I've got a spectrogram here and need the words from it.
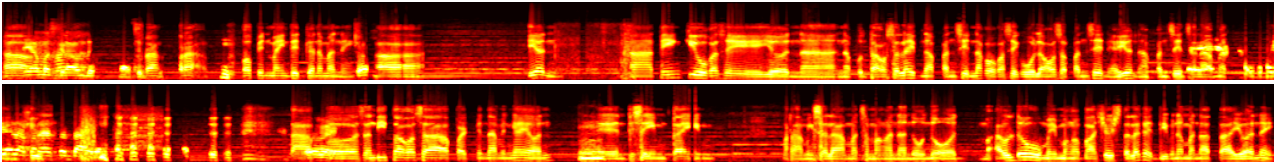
ah, Kaya mas grounded. pra, pra, open-minded ka naman, eh. Ah, yun. Ah, thank you kasi yun na napunta ako sa live, napansin ako kasi kulang ako sa pansin. Eh, Ayun, napansin. Salamat. Kaya lang, Thank you. parehas lang tayo. Tapos, andito ako sa apartment namin ngayon. Mm. And the same time, maraming salamat sa mga nanonood. Although may mga bashers talaga, hindi naman na tayo ano eh.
